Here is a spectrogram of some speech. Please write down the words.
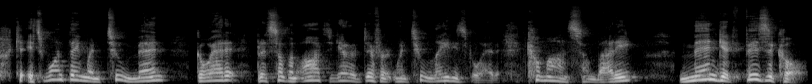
Okay, it's one thing when two men go at it, but it's something altogether different when two ladies go at it. Come on, somebody. Men get physical.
